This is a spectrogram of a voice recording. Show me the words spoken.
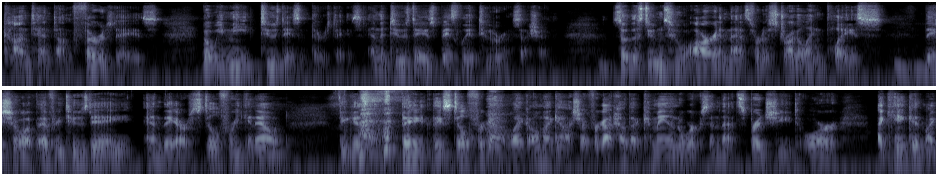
content on thursdays but we meet Tuesdays and Thursdays. And the Tuesday is basically a tutoring session. Mm-hmm. So the students who are in that sort of struggling place, mm-hmm. they show up every Tuesday and they are still freaking out because they they still forgot like, oh my gosh, I forgot how that command works in that spreadsheet or I can't get my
